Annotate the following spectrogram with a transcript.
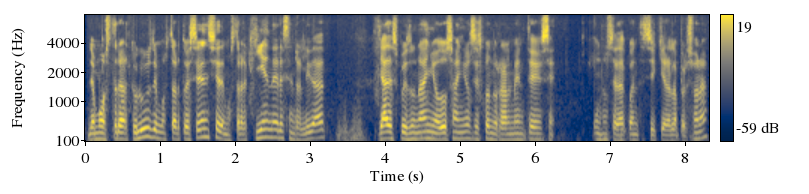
de mostrar tu luz, de mostrar tu esencia, de mostrar quién eres en realidad. Ya después de un año o dos años es cuando realmente uno se da cuenta si quiere a la persona.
